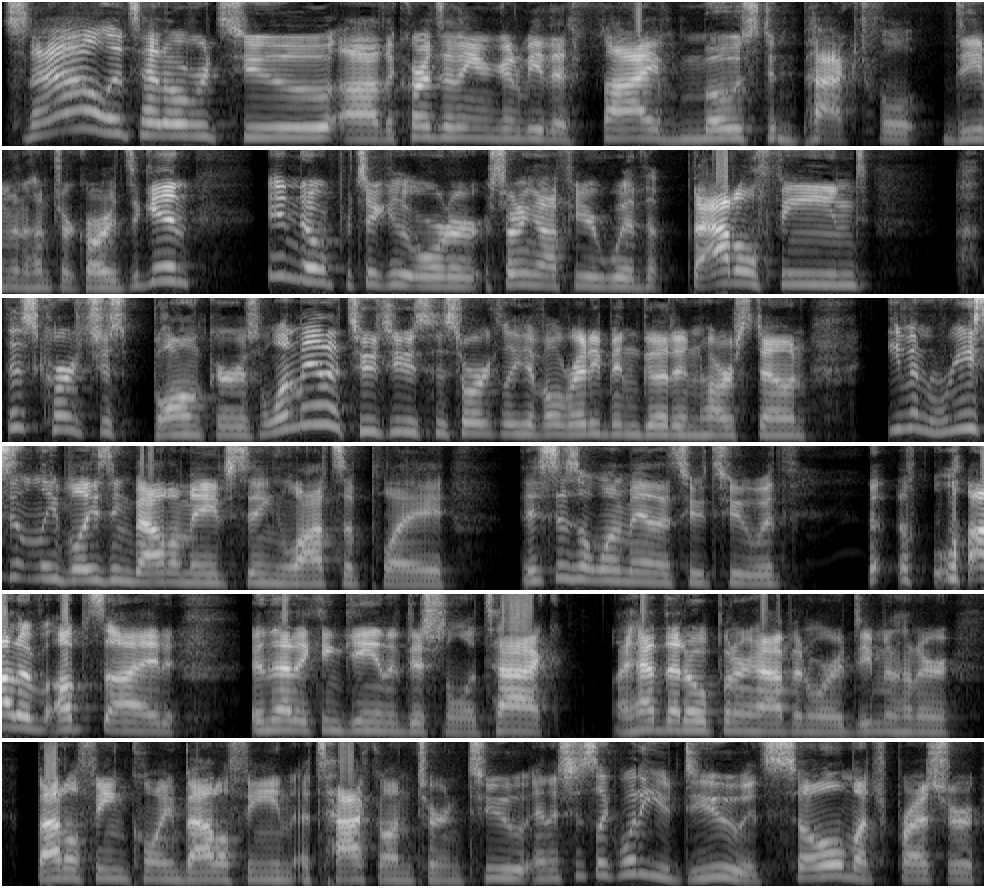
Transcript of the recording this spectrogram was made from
So now let's head over to uh, the cards I think are going to be the five most impactful Demon Hunter cards. Again, in no particular order. Starting off here with Battle Fiend. Uh, this card's just bonkers. One mana tutus historically have already been good in Hearthstone. Even recently, Blazing Battle Mage seeing lots of play. This is a one mana tutu with a lot of upside in that it can gain additional attack. I had that opener happen where a Demon Hunter Battle Fiend coin Battle Fiend attack on turn two, and it's just like, what do you do? It's so much pressure.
